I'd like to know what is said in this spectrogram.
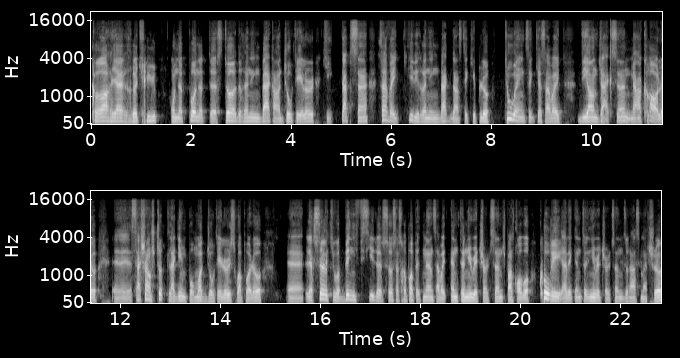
carrière recrue. On n'a pas notre stud running back en Joe Taylor qui est absent. Ça va être qui les running backs dans cette équipe-là? Tout indique que ça va être Deion Jackson, mais encore là, euh, ça change toute la game pour moi que Joe Taylor ne soit pas là. Euh, le seul qui va bénéficier de ça, ce ne sera pas Pittman, ça va être Anthony Richardson. Je pense qu'on va courir avec Anthony Richardson durant ce match-là.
